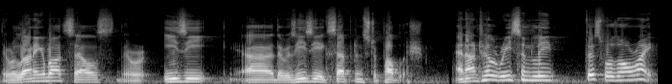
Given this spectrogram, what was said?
they were learning about cells, there, were easy, uh, there was easy acceptance to publish. And until recently, this was all right.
